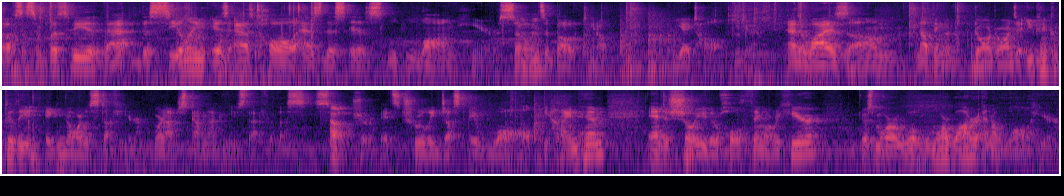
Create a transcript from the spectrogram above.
of simplicity that the ceiling is as tall as this is long here. So it's about you know yay tall. Okay. Otherwise, um, nothing ador- adorns it. You can completely ignore the stuff here. We're not just gonna, not going to use that for this. So Oh, sure. It's truly just a wall behind him, and to show you the whole thing over here, there's more more water and a wall here.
